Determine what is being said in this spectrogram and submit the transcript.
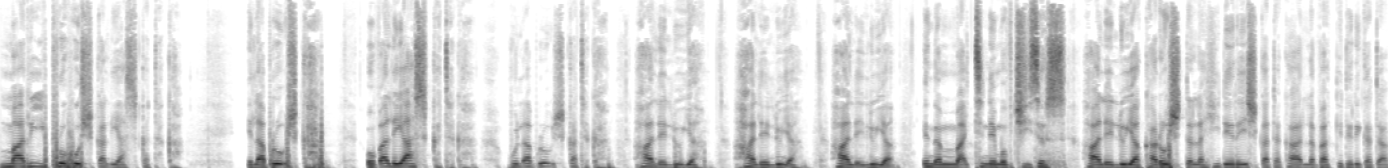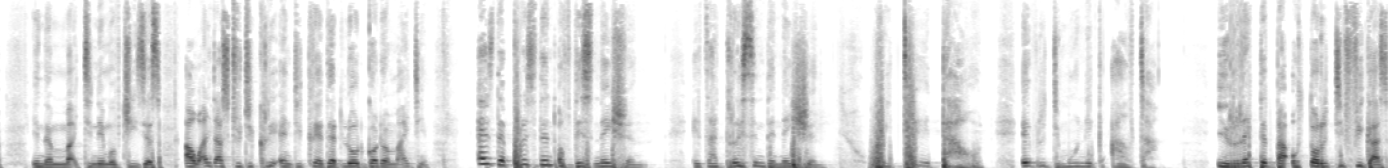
Marie prohoshkaliaskataka. Elabroshka. Ovaliashkataka. Vulabroshkataka. Hallelujah. Hallelujah. Hallelujah. In the mighty name of Jesus. Hallelujah. Karoshtalahidерeshkataka. In the mighty name of Jesus. I want us to decree and declare that Lord God Almighty, as the president of this nation, it's addressing the nation. We tear down every demonic altar erected by authority figures.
